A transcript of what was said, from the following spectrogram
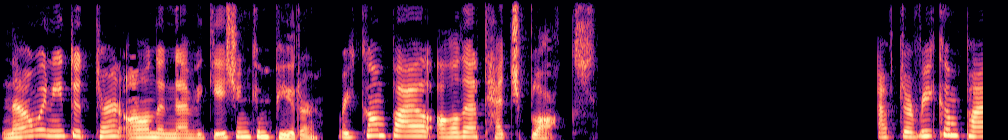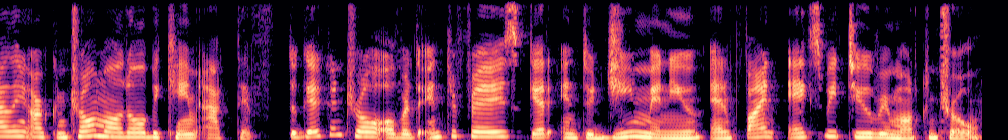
Now we need to turn on the navigation computer. Recompile all the attached blocks. After recompiling, our control model became active. To get control over the interface, get into G menu and find XB2 remote control.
